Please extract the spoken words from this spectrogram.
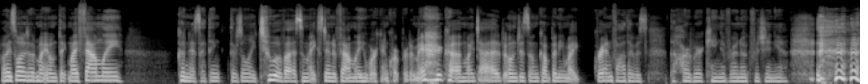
I always wanted to have my own thing. My family, goodness, I think there's only two of us in my extended family who work in corporate America. My dad owned his own company. My grandfather was the hardware king of Roanoke, Virginia.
